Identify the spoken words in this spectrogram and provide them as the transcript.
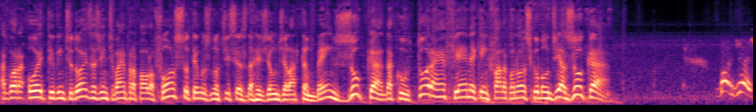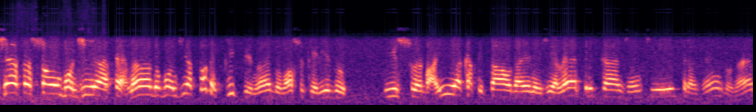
Agora, 8h22, a gente vai para Paulo Afonso. Temos notícias da região de lá também. Zuca, da Cultura FM, é quem fala conosco. Bom dia, Zuca. Bom dia, Jefferson. Bom dia, Fernando. Bom dia a toda a equipe né, do nosso querido Isso é Bahia, capital da energia elétrica. A gente trazendo, né,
